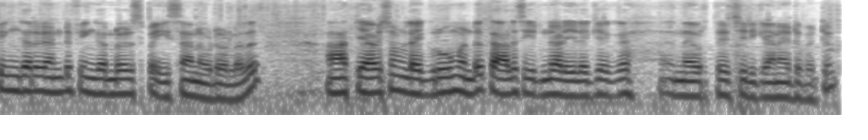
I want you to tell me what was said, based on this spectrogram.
ഫിംഗർ രണ്ട് ഫിംഗറിന്റെ ഒരു സ്പേസാണ് ഇവിടെ ഉള്ളത്. അത്യാവശ്യം ലെഗ് റൂം ഉണ്ട്. കാൽ സീറ്റിന്റെ അടിയിലേക്കൊക്കെ നിവർത്തിച്ചിരിക്കാനായിട്ട് പറ്റും.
